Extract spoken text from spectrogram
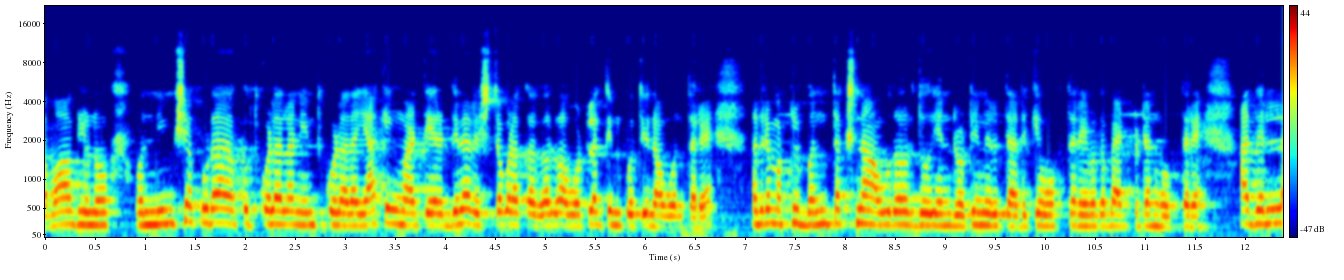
ಯಾವಾಗ್ಲೂ ಒಂದು ನಿಮಿಷ ಕೂಡ ಕೂತ್ಕೊಳ್ಳಲ್ಲ, ನಿಂತ್ಕೊಳ್ಳಲ್ಲ. ಯಾಕೆ ಹಿಂಗೆ ಮಾಡ್ತೀಯ? ಎರಡು ದಿನ ರೆಸ್ಟ್ ತೊಗೊಳಕ್ಕಾಗಲ್ವಾ? ಹೋಟ್ಲಾಗ ತಿನ್ಕೋತೀವಿ ನಾವು ಅಂತಾರೆ. ಆದರೆ ಮಕ್ಳು ಬಂದ ತಕ್ಷಣ ಅವ್ರವ್ರದ್ದು ಏನು ರೊಟೀನ್ ಇರುತ್ತೆ, ಅದಕ್ಕೆ ಹೋಗ್ತಾರೆ. ಇವಾಗ ಬ್ಯಾಡ್ಮಿಂಟನ್ಗೆ ಹೋಗ್ತಾರೆ. ಅದೆಲ್ಲ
